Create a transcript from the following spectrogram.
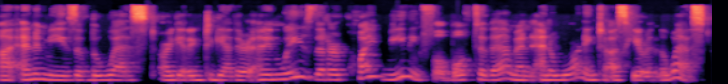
uh, enemies of the West are getting together and in ways that are quite meaningful, both to them and, and a warning to us here in the West.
